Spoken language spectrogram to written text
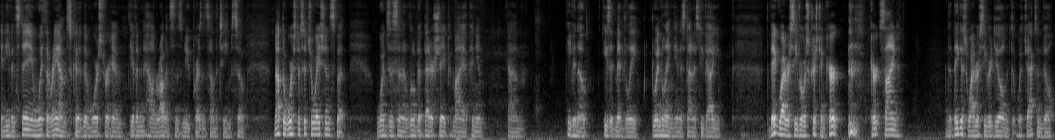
and even staying with the Rams could have been worse for him given Allen Robinson's new presence on the team. So, not the worst of situations, but Woods is in a little bit better shape, in my opinion, um, even though he's admittedly dwindling in his dynasty value. The big wide receiver was Christian Kirk. Kirk signed the biggest wide receiver deal with Jacksonville,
